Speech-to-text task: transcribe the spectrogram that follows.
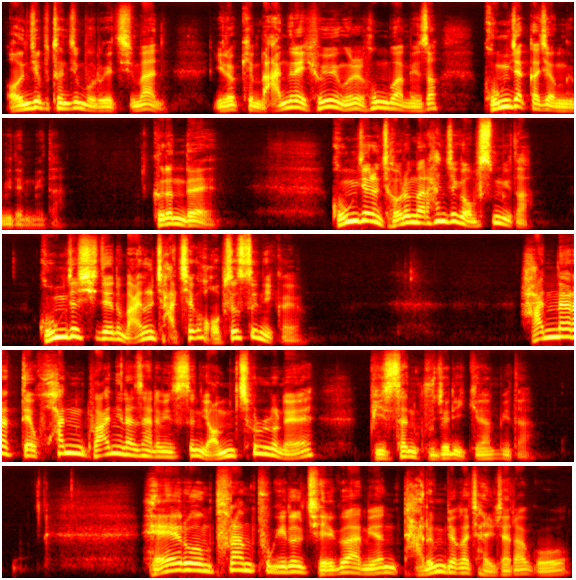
언제부터인지 모르겠지만 이렇게 마늘의 효용을 홍보하면서 공자까지 언급이 됩니다. 그런데 공자는 저런 말 한 적이 없습니다. 공자 시대는 마늘 자체가 없었으니까요. 한나라 때 환관이라는 사람이 쓴 염철론에 비슷한 구절이 있긴 합니다. 해로운 풀 한 포기를 제거하면 다른 벼가 잘 자라고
